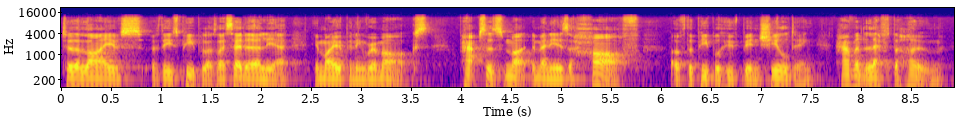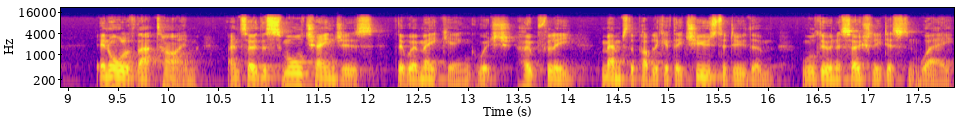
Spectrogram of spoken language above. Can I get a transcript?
to the lives of these people. As I said earlier in my opening remarks, perhaps as many as a half of the people who've been shielding haven't left the home in all of that time. And so the small changes that we're making, which hopefully members of the public, if they choose to do them, will do in a socially distant way,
